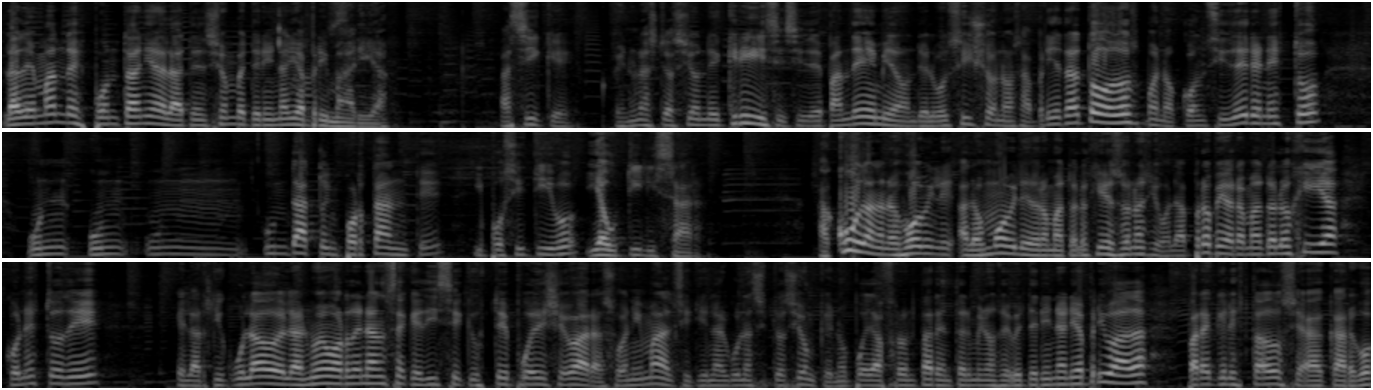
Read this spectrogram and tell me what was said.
la demanda espontánea de la atención veterinaria Ah, primaria. Así que, en una situación de crisis y de pandemia donde el bolsillo nos aprieta a todos, bueno, consideren esto un, un- un- un dato importante y positivo y a utilizar. Acudan a los móviles, a los móviles de bromatología de zoonosis o a la propia bromatología con esto de el articulado de la nueva ordenanza que dice que usted puede llevar a su animal si tiene alguna situación que no puede afrontar en términos de veterinaria privada para que el Estado se haga cargo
